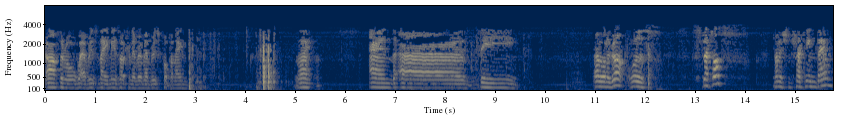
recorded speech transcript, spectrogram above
Arthur or whatever his name is? I can never remember his proper name. Right and uh, the other one I got was Stratos. Managed to track him down.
